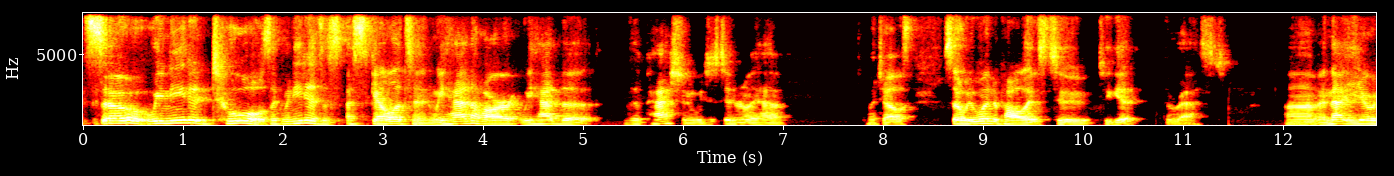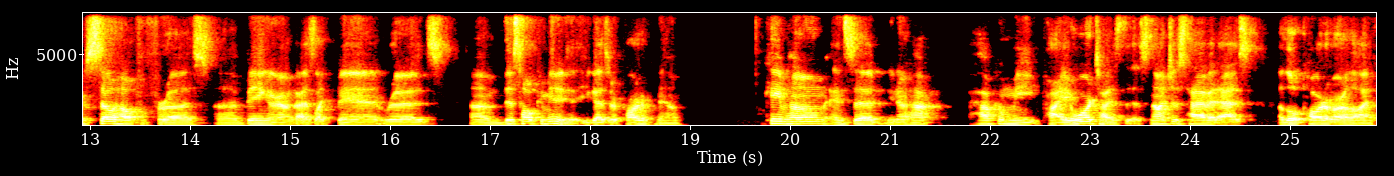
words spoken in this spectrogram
So we needed tools. Like we needed a, a skeleton. We had the heart. We had the the passion. We just didn't really have much else. So we went to Pawleys to to get the rest. Um, and that year was so helpful for us, uh, being around guys like Ben, Rhodes, um, this whole community that you guys are a part of now. Came home and said, you know, how how can we prioritize this? Not just have it as a little part of our life.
